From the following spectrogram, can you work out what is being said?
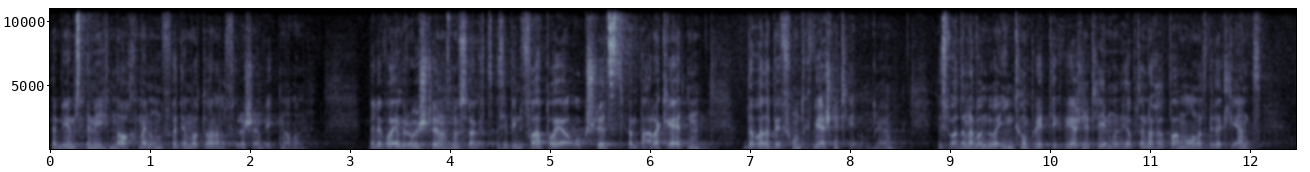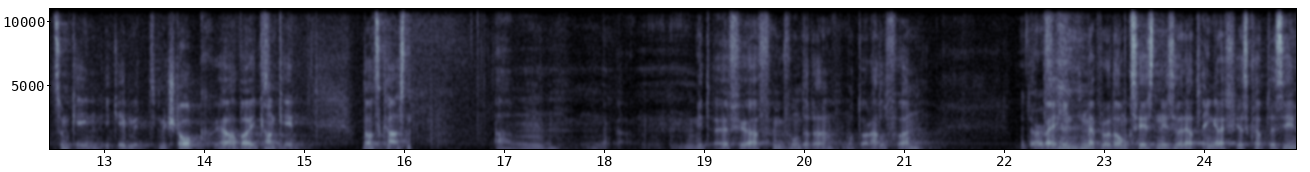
weil wir haben es nämlich nach meinem Unfall den Motorradführerschein weggenommen. Weil der war im Rollstuhl und man sagt, also ich bin vor ein paar Jahren abgestürzt beim Paragleiten und da war der Befund Querschnittlähmung. Ja. Das war dann aber nur eine inkomplette Querschnittlähmung und ich habe dann nach ein paar Monaten wieder gelernt zum Gehen. Ich gehe mit, mit Stock, ja, aber ich kann gehen. Und dann hat es ähm, mit elf Jahren 500er Motorradl fahren. Mit elf? Wobei hinten mein Bruder umgesessen ist, weil er hat längere Füße gehabt als ich.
